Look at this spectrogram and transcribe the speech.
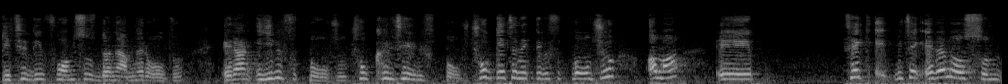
geçirdiği formsuz dönemler oldu. Eren iyi bir futbolcu, çok kaliteli bir futbolcu, çok yetenekli bir futbolcu ama e, tek bir tek Eren olsun.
